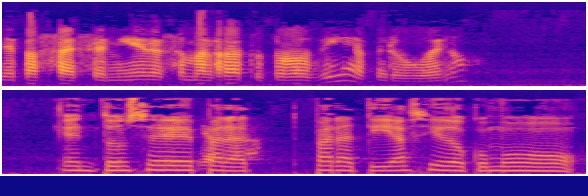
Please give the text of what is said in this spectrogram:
de pasar ese miedo, ese mal rato todos los días, pero bueno. Entonces, para para ti ha sido como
